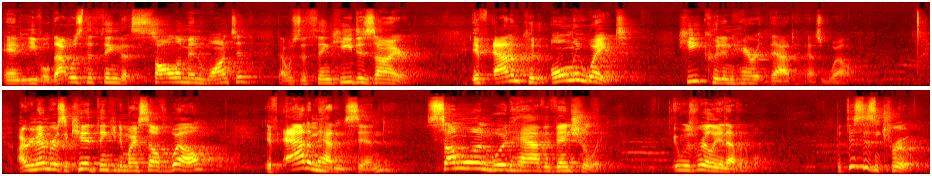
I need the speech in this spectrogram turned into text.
and evil. That was the thing that Solomon wanted, that was the thing he desired. If Adam could only wait, he could inherit that as well. I remember as a kid thinking to myself, well, if Adam hadn't sinned, someone would have eventually. It was really inevitable. But this isn't true.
